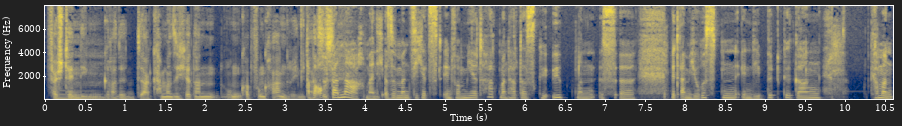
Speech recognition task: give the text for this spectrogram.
verständigen. Mhm. Gerade da kann man sich ja dann um Kopf und Kragen reden. Aber auch danach, meine ich. Also wenn man sich jetzt informiert hat, man hat das geübt, man ist äh, mit einem Juristen in die Bütt gegangen, kann man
